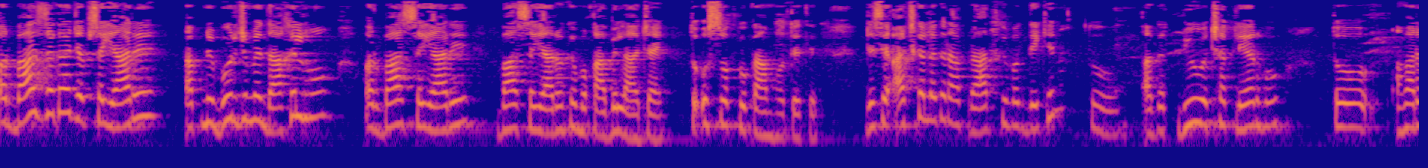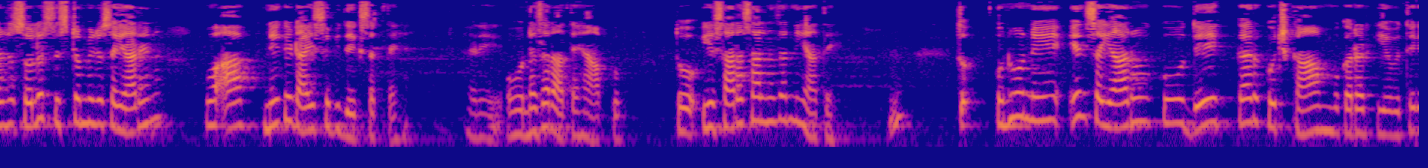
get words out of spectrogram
اور بعض جگہ جب سیارے اپنے برج میں داخل ہوں اور بعض سیارے بعض سیاروں کے مقابل آ جائے تو اس وقت وہ کام ہوتے تھے۔ جیسے آج کل اگر آپ رات کے وقت دیکھیں نا، تو اگر ویو اچھا کلیئر ہو، تو ہمارا جو سولر سسٹم میں جو سیارے ہیں نا، وہ آپ نیکڈ آئی سے بھی دیکھ سکتے ہیں۔ یعنی وہ نظر آتے ہیں آپ کو۔ تو یہ سارا سال نظر نہیں آتے۔ تو انہوں نے ان سیاروں کو دیکھ کر کچھ کام مقرر کیے ہوئے تھے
